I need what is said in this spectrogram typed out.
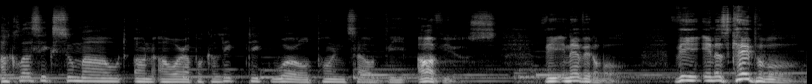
a classic zoom out on our apocalyptic world points out the obvious, the inevitable, the inescapable.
